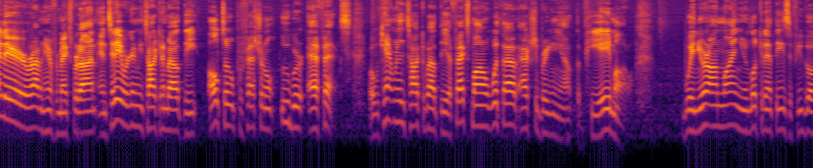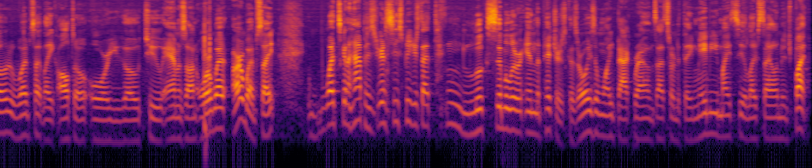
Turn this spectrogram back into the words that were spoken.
Hi there, Robin here from Expert Island, and today we're going to be talking about the Alto Professional Uber FX. But we can't really talk about the FX model without actually bringing out the PA model. When you're online, you're looking at these, if you go to a website like Alto or you go to Amazon or our website, what's going to happen is you're going to see speakers that look similar in the pictures because they're always in white backgrounds, that sort of thing. Maybe you might see a lifestyle image, but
